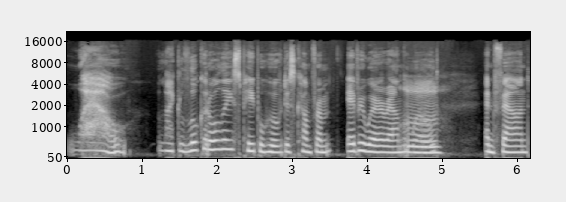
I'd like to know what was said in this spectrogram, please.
wow, like look at all these people who have just come from everywhere around the world and found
